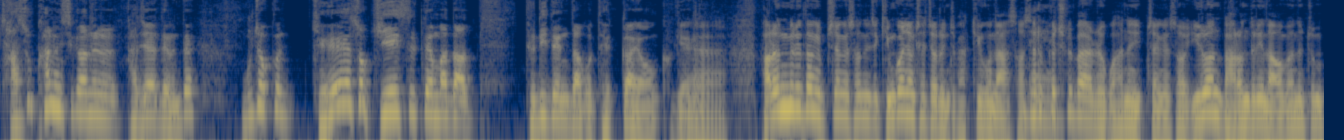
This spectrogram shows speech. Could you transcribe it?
자숙하는 시간을 가져야 되는데 무조건 계속 기회 있을 때마다 들이댄다고 될까요? 그게. 네. 바른미래당 입장에서는 이제 김관영 체제로 이제 바뀌고 나서 새롭게 네. 출발하려고 하는 입장에서 이런 발언들이 나오면은 좀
